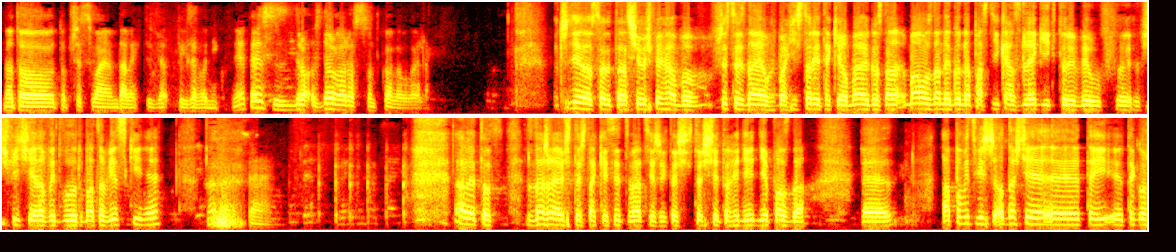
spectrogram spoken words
no to, to przesyłają dalej tych, tych zawodników. Nie? To jest zdro, zdroworozsądkowe uważam. Znaczy nie, no sorry, teraz się uśmiecham, bo wszyscy znają chyba historię takiego małego, mało znanego napastnika z Legii, który był w, w świcie Nowy Dwór Matowiecki, nie? No tak. Ale to zdarzają się też takie sytuacje, że ktoś, ktoś się trochę nie, nie pozna. E, a powiedz mi jeszcze odnośnie e, tej, tego e,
